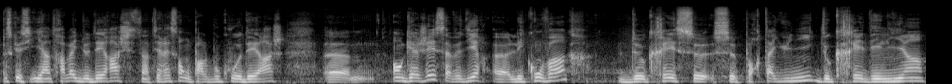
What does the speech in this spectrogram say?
parce qu'il y a un travail de DRH, c'est intéressant, on parle beaucoup au DRH. Euh, engager, ça veut dire euh, les convaincre, de créer ce, portail unique, de créer des liens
